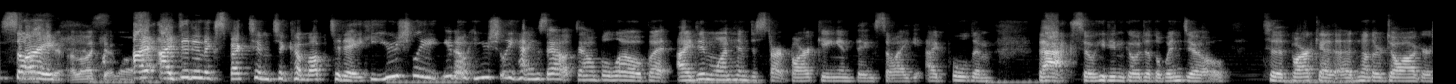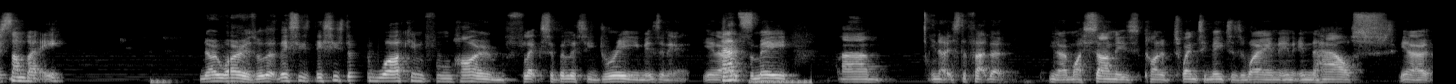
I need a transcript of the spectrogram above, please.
Sorry. I like it. I, like it I, I, didn't expect him to come up today. He usually, you know, he usually hangs out down below, but I didn't want him to start barking and things. So I, I pulled him back so he didn't go to the window to bark at another dog or somebody. No worries. Well, this is this is the working from home flexibility dream, isn't it? You know, That's... for me, um, you know, it's the fact that you know my son is kind of 20 meters away in, in, in the house. You know,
